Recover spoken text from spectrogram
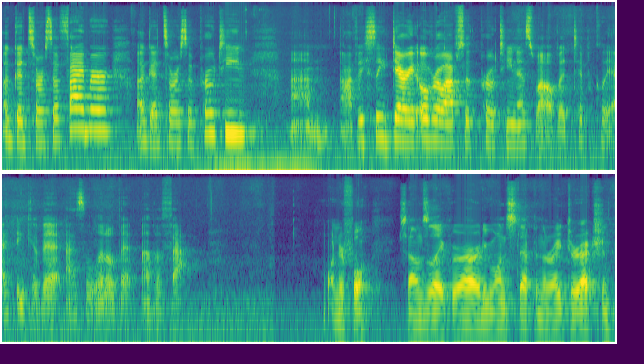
a good source of fiber, a good source of protein. Um, obviously, dairy overlaps with protein as well, but typically I think of it as a little bit of a fat. Wonderful. Sounds like we're already one step in the right direction.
